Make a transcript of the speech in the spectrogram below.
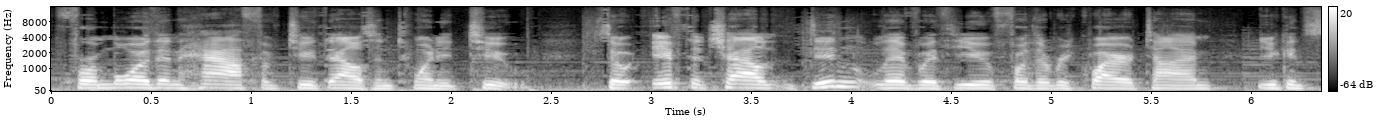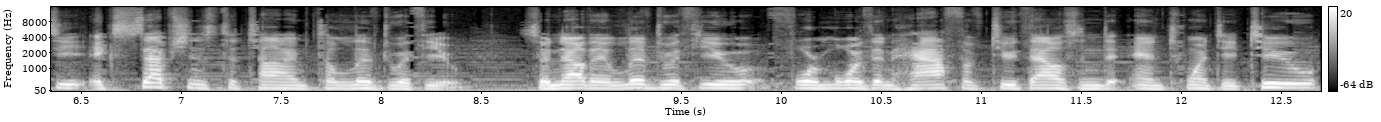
for more than half of 2022 so if the child didn't live with you for the required time you can see exceptions to time to lived with you. So now they lived with you for more than half of 2022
